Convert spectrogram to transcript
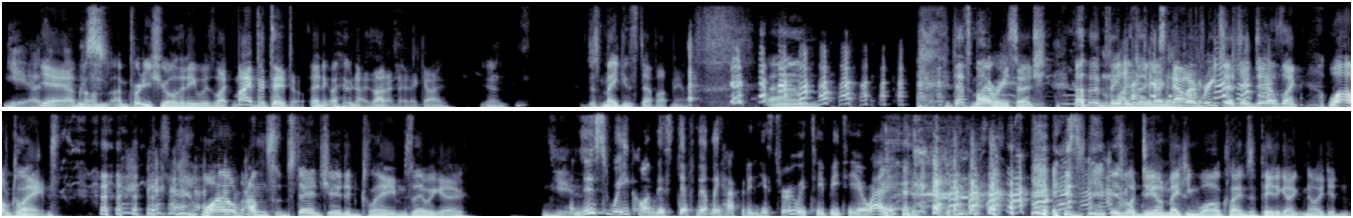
Yeah, I yeah, that I'm, was- I'm, I'm pretty sure that he was like my potato. Anyway, who knows? I don't know that guy. Yeah, just making stuff up now. Um, that's my research. Other Peter's there going, no, I've researched it. I was like, wild claims. wild, unsubstantiated claims. There we go. And this week on This Definitely Happened in History with TPTOA, is, is what Dion making wild claims of Peter going, no, he didn't.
